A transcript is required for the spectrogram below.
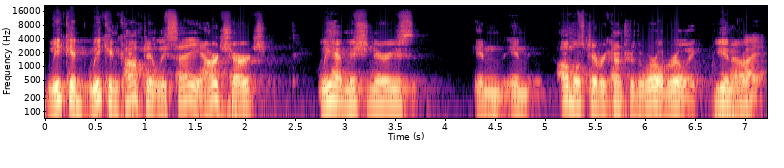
we could we can confidently say our church we have missionaries in in almost every country of the world, really. You know, Right.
